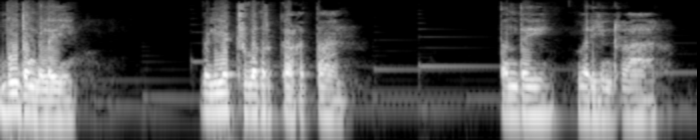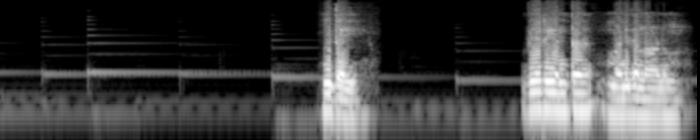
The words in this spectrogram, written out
பூதங்களை வெளியேற்றுவதற்காகத்தான் தந்தை வருகின்றார். இதை வேறு எந்த மனிதனாலும்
